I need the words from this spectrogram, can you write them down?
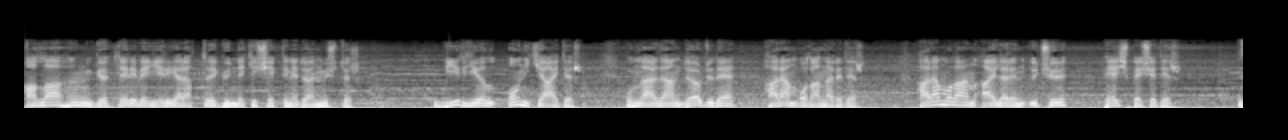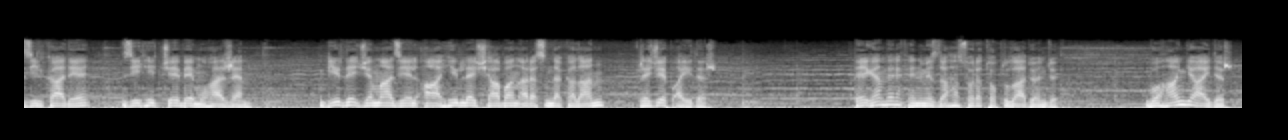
Allah'ın gökleri ve yeri yarattığı gündeki şekline dönmüştür. Bir yıl 12 aydır. Bunlardan dördü de haram olanlarıdır. Haram olan ayların üçü peş peşedir. Zilkade, Zilhicce ve Muharrem. Bir de Cemaziyel Ahir ile Şaban arasında kalan Recep ayıdır. Peygamber Efendimiz daha sonra topluluğa döndü. Bu hangi aydır?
